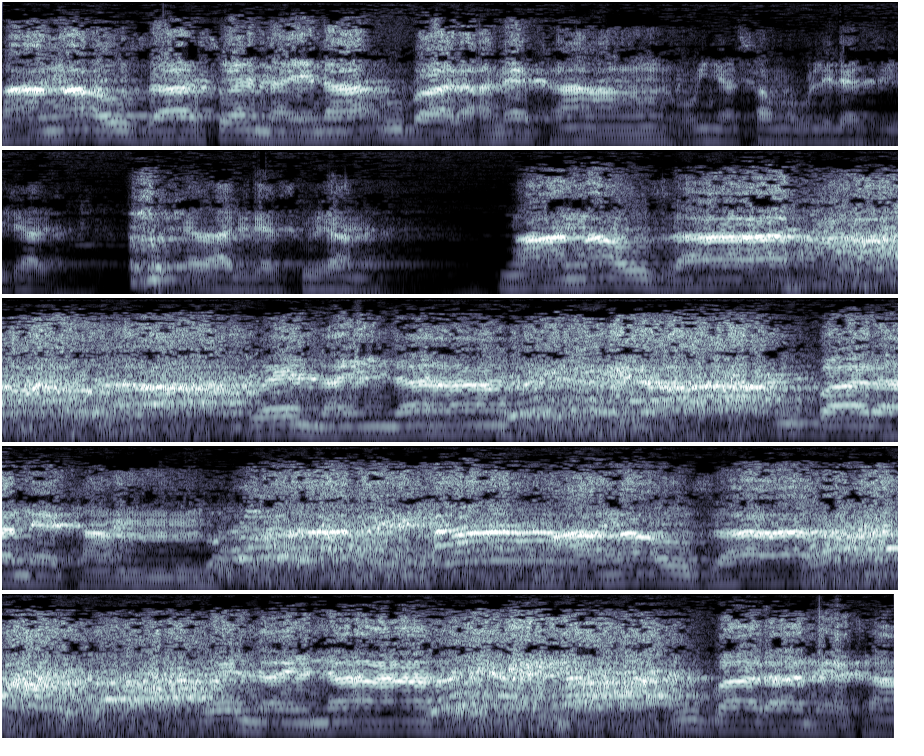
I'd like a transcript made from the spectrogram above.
ငါငါဥစ္စာဆွဲနိုင်တာဥပါဒနဲ့ခံဘုညာဆောင်းမလေးလည်းစီထားတယ်အဲ့ဒါလေးလည်းဆွဲရမယ် ငါငါဥစ္စာဆွဲနိုင်တာဥပါဒနဲ့ခံငါငါဥစ္စာဆွဲနိုင်တာဥပါဒနဲ့ခံ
